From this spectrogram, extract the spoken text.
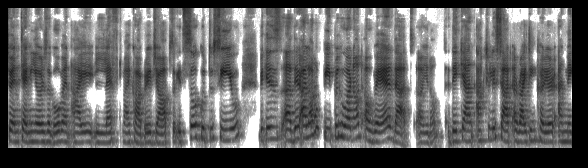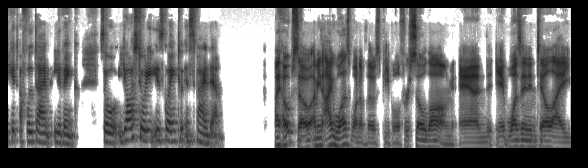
10, 10 years ago when I left my corporate job. So it's so good to see you because uh, there are a lot of people who are not aware that, uh, you know, they can actually start a writing career and make it a full-time living. So your story is going to inspire them. I hope so. I mean, I was one of those people for so long, and it wasn't until I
